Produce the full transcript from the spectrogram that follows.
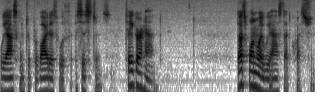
We ask Him to provide us with assistance. Take our hand. That's one way we ask that question.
